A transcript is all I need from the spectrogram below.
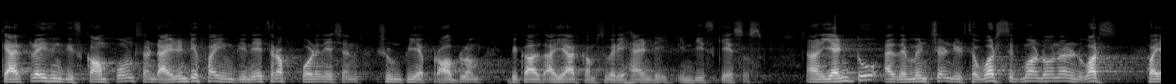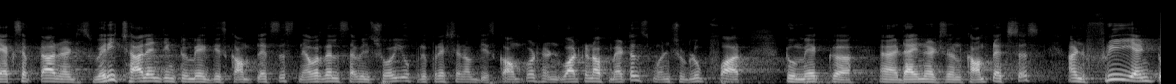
characterizing these compounds and identifying the nature of coordination should not be a problem because IR comes very handy in these cases. And N2 as I mentioned it is a worse sigma donor and worse pi acceptor and it is very challenging to make these complexes. Nevertheless, I will show you preparation of these compounds and what kind of metals one should look for to make uh, uh, dinitrogen complexes. And free N2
